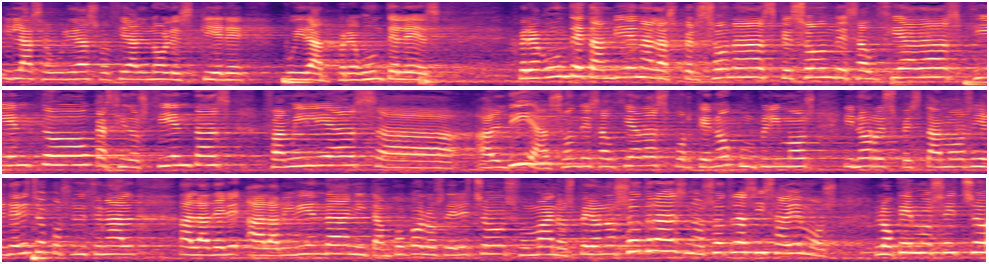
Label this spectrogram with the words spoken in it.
y la seguridad social no les quiere cuidar. Pregúnteles. Pregunte también a las personas que son desahuciadas, ciento, casi 200 familias ah, al día son desahuciadas porque no cumplimos y no respetamos ni el derecho constitucional a la, a la vivienda ni tampoco los derechos humanos. Pero nosotras, nosotras sí sabemos lo que hemos hecho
